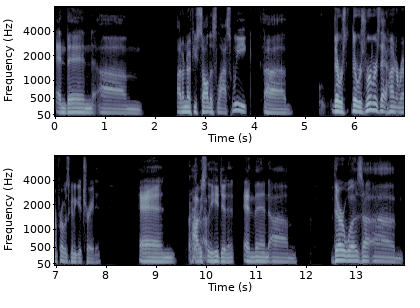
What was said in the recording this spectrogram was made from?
and then um, I don't know if you saw this last week. Uh, there was there was rumors that Hunter Renfrow was going to get traded, and obviously that. he didn't. And then um, there was a, um,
